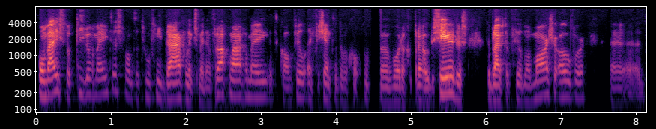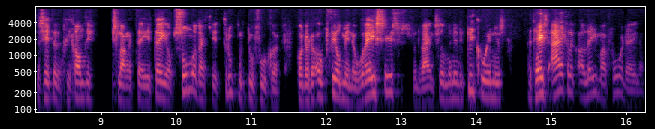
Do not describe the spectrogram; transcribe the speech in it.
onwijs veel kilometers, want het hoeft niet dagelijks met een vrachtwagen mee. Het kan veel efficiënter worden geproduceerd, dus er blijft ook veel meer marge over. Uh, er zit een gigantisch lange TET op zonder dat je troep moet toevoegen, waardoor er ook veel minder waste is. Dus verdwijnt veel minder de kliko in. Dus het heeft eigenlijk alleen maar voordelen.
